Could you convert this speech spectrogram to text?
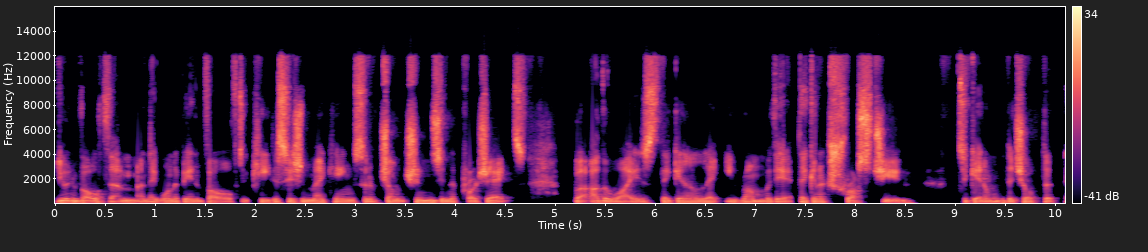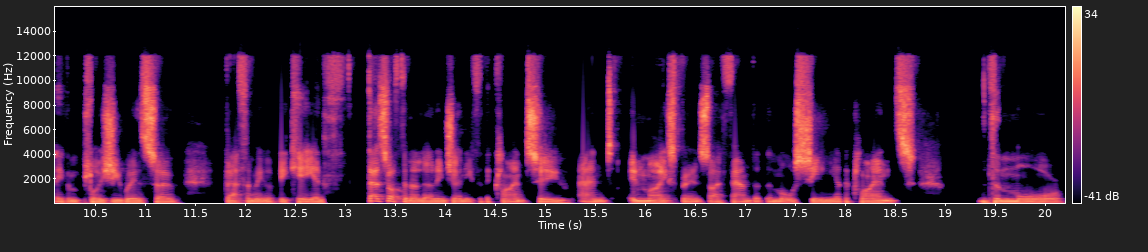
you involve them and they want to be involved at key decision making sort of junctions in the project. But otherwise, they're going to let you run with it. They're going to trust you to get on with the job that they've employed you with. So that for me would be key. And that's often a learning journey for the client too. And in my experience, I found that the more senior the client, the more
